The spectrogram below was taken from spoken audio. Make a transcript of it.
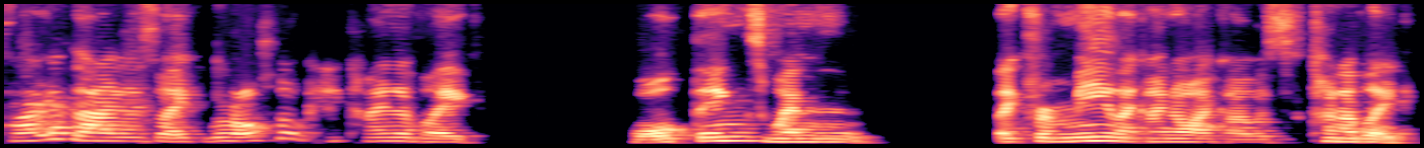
part of that is like we're also kind of like told things when, like for me, like I know like I was kind of like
